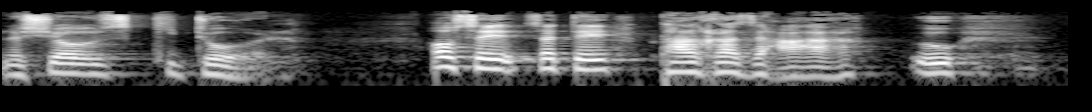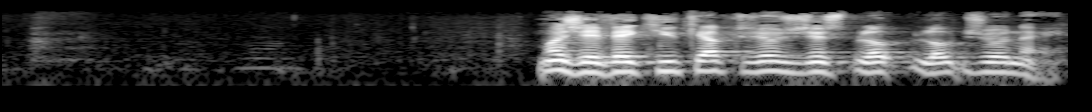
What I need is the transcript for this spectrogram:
les choses qui tournent. Oh, c'était par hasard ou moi, j'ai vécu quelque chose juste l'autre journée.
